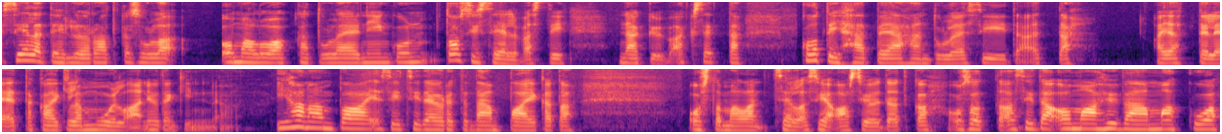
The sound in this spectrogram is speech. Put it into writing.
siellä tehdyllä ratkaisulla oma luokka tulee niin kuin tosi selvästi näkyväksi, että kotihäpeähän tulee siitä, että ajattelee, että kaikilla muilla on jotenkin ihanampaa ja sitten sitä yritetään paikata ostamalla sellaisia asioita, jotka osoittaa sitä omaa hyvää makua.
